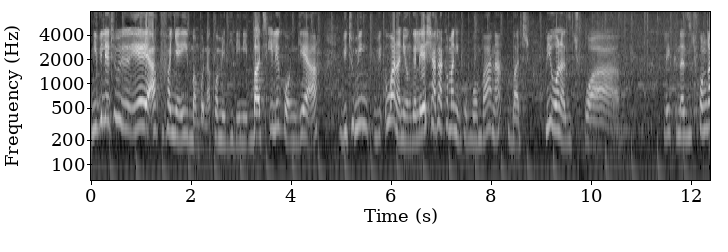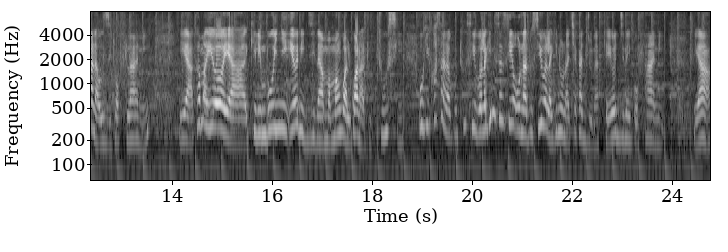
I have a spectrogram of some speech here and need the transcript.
ni vile tu yeye akufanya hii mambo na comedy nini but ile kuongea vitu mingi huwa ananiongelesha hata kama ni kugombana but mi huwa nazichukua like nazichukwanga na uzito fulani. Yeah, kama hiyo ya kilimbunyi hiyo ni jina mamangu alikuwa anatutusi. Ukikosa na kutusi hivyo lakini sasa hiyo unatusiwa lakini unacheka juu nasikia hiyo jina iko fani yeah.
